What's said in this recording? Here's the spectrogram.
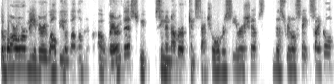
the borrower may very well be aware of, aware of this. We've seen a number of consensual receiverships this real estate cycle,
